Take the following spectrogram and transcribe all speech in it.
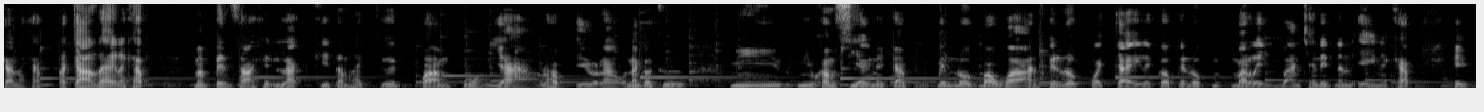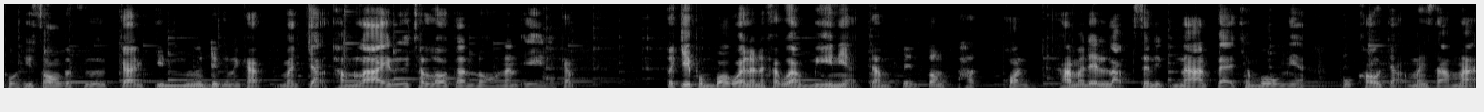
กันนะครับ ประการแรกนะครับ มันเป็นสาเหตุหลักที่ทำให้เกิดความห่วงยางรอบเอวเรา นั่นก็คือมีมีความเสี่ยงในการเป็นโรคเบาหวาน เป็นโรคหัวใจ และก็เป็นโรคมะเร็งบางชนิดนั่นเองนะครับ เหตุผลที่ 2 ก็คือการกินมื้อดึกนะครับ มันจะทำลายหรือชะลอการนอนนั่นเองนะครับ ตะกี้ผมบอกไว้แล้วนะครับว่ามีเนี่ยจำเป็นต้องพักผ่อน ถ้าไม่ได้หลับสนิทนาน 8 ชั่วโมงเนี่ย พวกเขาจะไม่สามารถ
